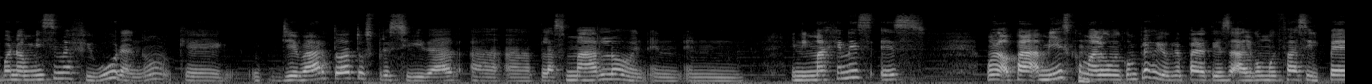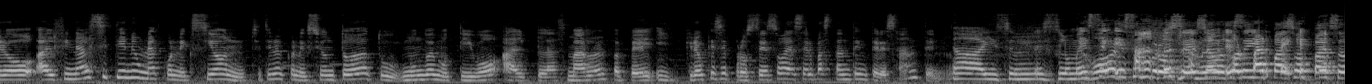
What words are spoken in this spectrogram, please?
bueno, a mí se me figura, ¿no? Que llevar toda tu expresividad a, plasmarlo en- en- en imágenes es Bueno, para mí es como algo muy complejo, yo creo que para ti es algo muy fácil, pero al final sí tiene una conexión, sí tiene una conexión todo tu mundo emotivo al plasmarlo en papel y creo que ese proceso ha de ser bastante interesante, ¿no? Ay, es, un- es lo mejor. Ese, ese proceso, ese ir parte. paso a paso,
